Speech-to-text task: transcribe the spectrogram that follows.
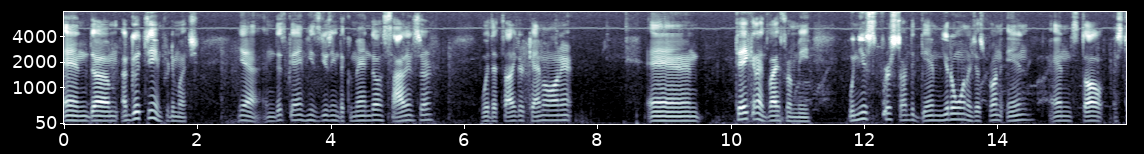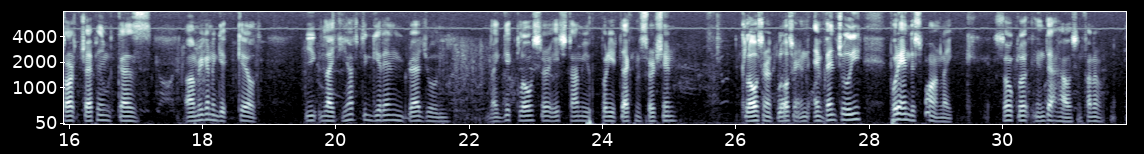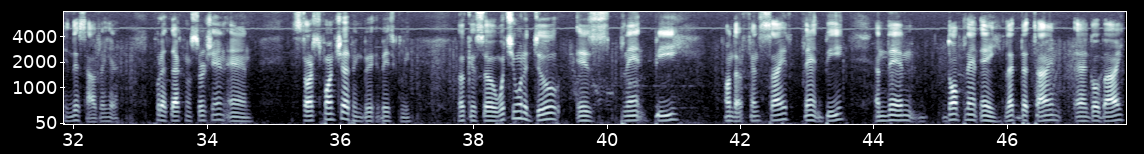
and um, a good team, pretty much. Yeah, in this game, he's using the Commando Silencer with a Tiger camo on it, and take an advice from me. When you first start the game, you don't want to just run in and start start trapping because um, you're gonna get killed. You like you have to get in gradually, like get closer each time you put your tech insertion, closer and closer, and eventually put it in the spawn, like so close in that house in front of in this house right here. Put a tech insertion and start spawn trapping basically. Okay, so what you want to do is plant B on the fence side, plant B, and then don't plant A. Let the time uh, go by.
